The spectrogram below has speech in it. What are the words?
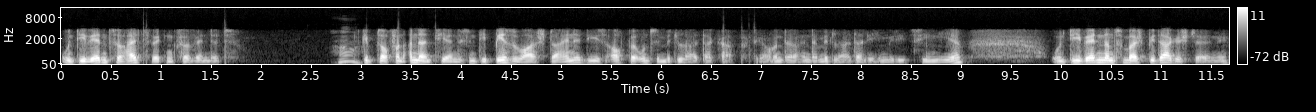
Und die werden zu Heilzwecken verwendet. Ah. Gibt es auch von anderen Tieren. Das sind die Besoar-Steine, die es auch bei uns im Mittelalter gab, die auch in der, in der mittelalterlichen Medizin hier. Und die werden dann zum Beispiel dargestellt. Ne?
